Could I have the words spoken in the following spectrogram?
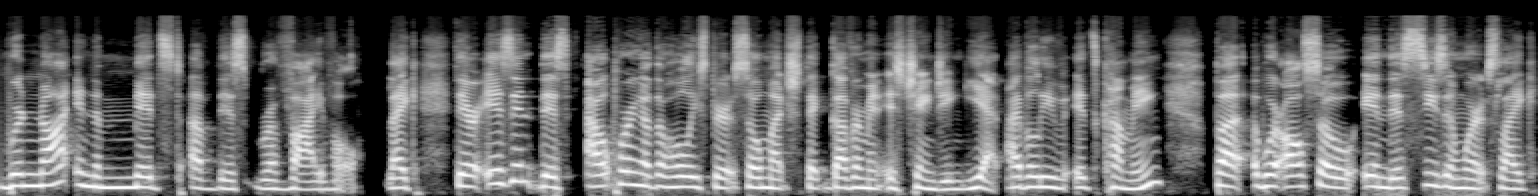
we're not in the midst of this revival like there isn't this outpouring of the Holy Spirit so much that government is changing yet. I believe it's coming, but we're also in this season where it's like,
